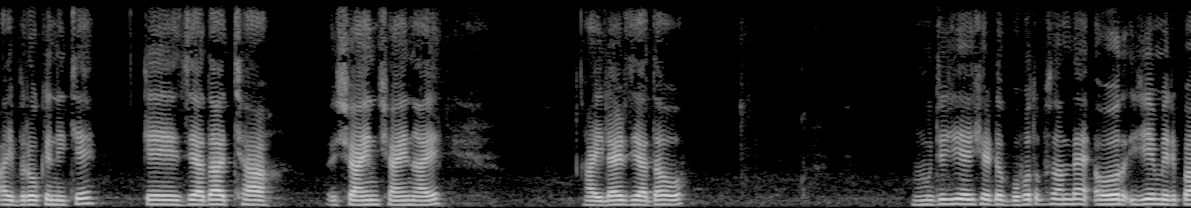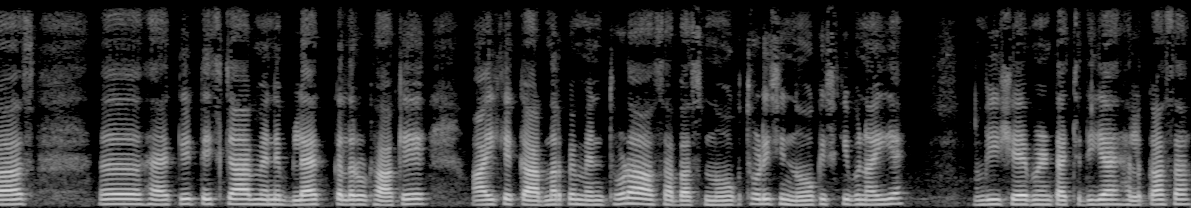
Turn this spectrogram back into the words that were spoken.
आईब्रो के नीचे कि ज़्यादा अच्छा शाइन शाइन आए। हाईलाइट ज़्यादा हो। मुझे ये आई शेडो बहुत पसंद है और ये मेरे पास है किट इसका मैंने ब्लैक कलर उठा के आई के कार्नर पे मैंने थोड़ा सा बस नोक, थोड़ी सी नोक इसकी बनाई है। वी शेप में टच दिया है हल्का सा।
